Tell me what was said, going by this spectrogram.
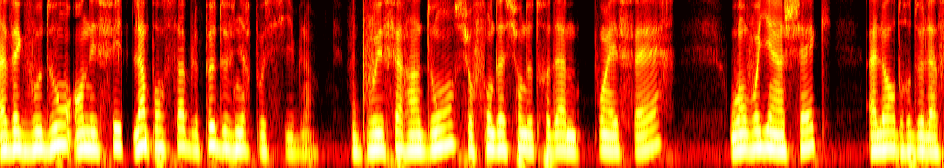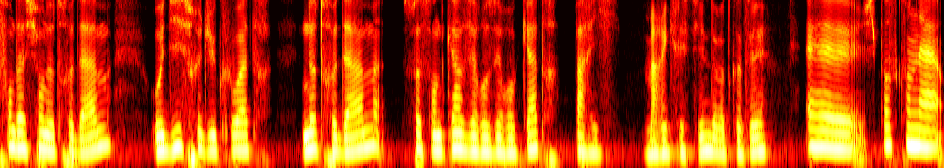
Avec vos dons, en effet, l'impensable peut devenir possible. Vous pouvez faire un don sur fondationnotre-dame.fr ou envoyer un chèque à l'ordre de la Fondation Notre-Dame au 10 rue du Cloître Notre-Dame 75004 Paris. Marie-Christine, de votre côté? Euh, Je pense qu'on a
